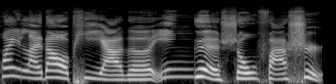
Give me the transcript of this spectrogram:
欢迎来到屁雅的音乐收发室。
